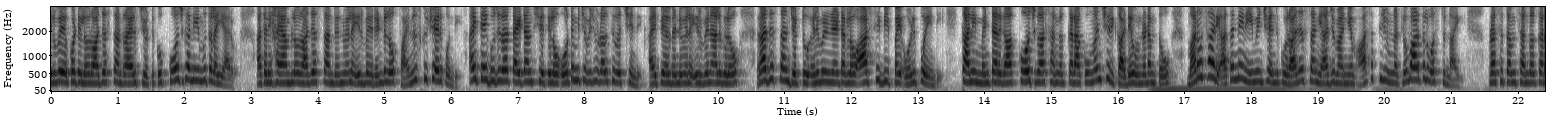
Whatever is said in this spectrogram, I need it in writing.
ఇరవై ఒకటిలో రాజస్థాన్ రాయల్స్ జట్టుకు కోచ్గా నియమితులయ్యారు. అతని హయాంలో రాజస్థాన్ రెండు వేల ఇరవై రెండులో ఫైనల్స్కు చేరుకుంది. అయితే గుజరాత్ టైటాన్స్ చేతిలో ఓటమి చవి చూడాల్సి వచ్చింది. ఐపీఎల్ రెండు వేల ఇరవై నాలుగులో రాజస్థాన్ జట్టు ఎలిమినేటర్లో ఆర్సీబీపై ఓడిపోయింది. కానీ మెంటర్గా కోచ్గా సంగక్కరాకు మంచి రికార్డే ఉండడంతో మరోసారి అతన్నే నియమించేందుకు రాజస్థాన్ యాజమాన్యం ఆసక్తి ఉన్నట్లు వార్తలు వస్తున్నాయి. ప్రస్తుతం Sangakkara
